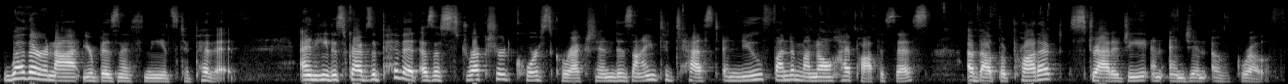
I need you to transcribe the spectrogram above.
whether or not your business needs to pivot. And he describes a pivot as a structured course correction designed to test a new fundamental hypothesis about the product, strategy, and engine of growth.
